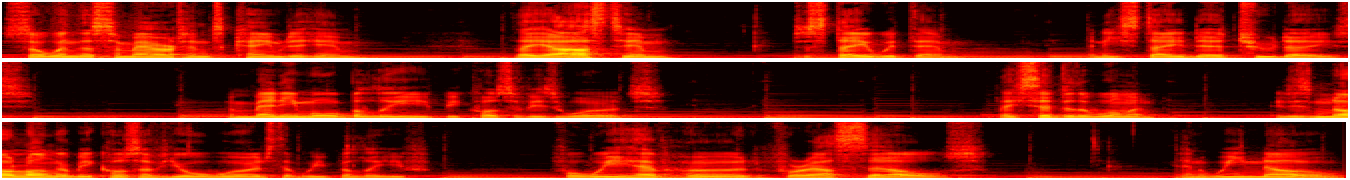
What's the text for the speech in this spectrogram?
So when the Samaritans came to him, they asked him to stay with them, and he stayed there two days. And many more believed because of his words. They said to the woman, It is no longer because of your words that we believe, for we have heard for ourselves, and we know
